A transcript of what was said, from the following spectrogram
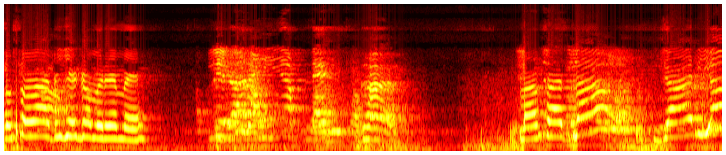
तो सब आ रही कमरे में। ले जा रही है अपने घर। माँ फातमा जा रही हो?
